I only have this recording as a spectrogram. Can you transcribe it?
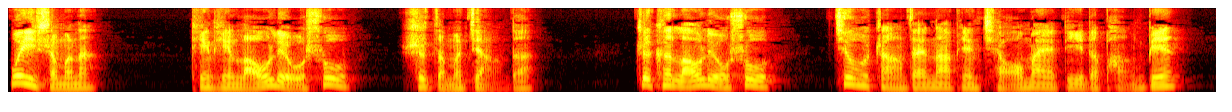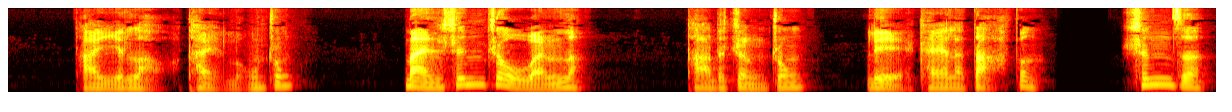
为什么呢？听听老柳树是怎么讲的。这棵老柳树就长在那片荞麦地的旁边，它已老。太隆中，满身皱纹了。他的正中裂开了大缝，身子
